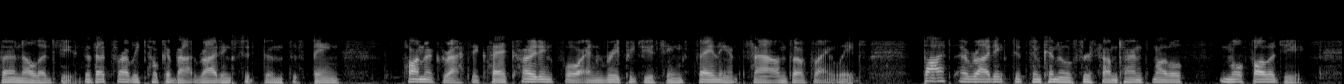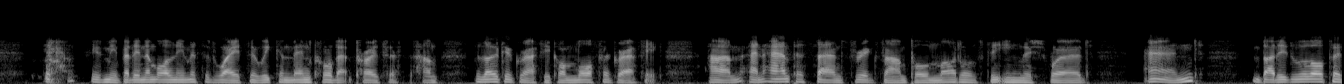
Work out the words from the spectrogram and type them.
phonology. So that's why we talk about writing systems as being phonographic. They're coding for and reproducing salient sounds of language. But a writing system can also sometimes model morphology. excuse me, but in a more limited way. So we can then call that process um, logographic or morphographic. Um, and ampersand, for example, models the English word and, but it will also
